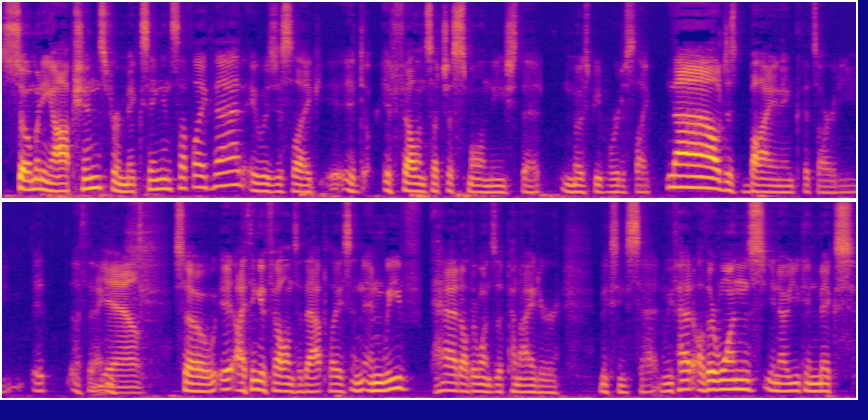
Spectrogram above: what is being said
so many options for mixing and stuff like that. It was just like it it fell in such a small niche that most people were just like, "Nah, I'll just buy an ink that's already it, a thing." Yeah. So it, I think it fell into that place, and and we've had other ones, the Peniter mixing set, and we've had other ones. You know, you can mix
